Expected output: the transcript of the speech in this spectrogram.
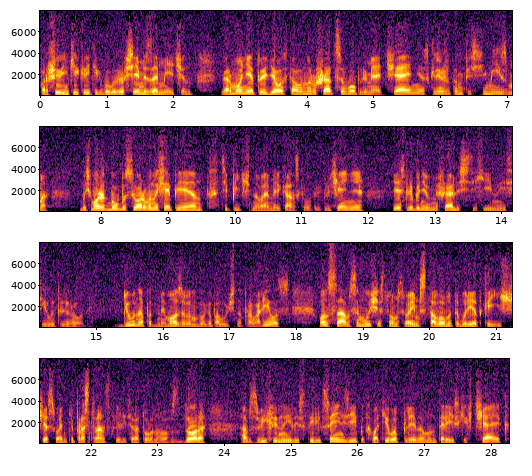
Паршивенький критик был уже всеми замечен. Гармония то и дело стала нарушаться воплями отчаяния, скрежетом пессимизма. Быть может, был бы сорван и хэппи-энд типичного американского приключения, если бы не вмешались стихийные силы природы. Дюна под Мимозовым благополучно провалилась — он сам с имуществом, своим столом и табуреткой исчез в антипространстве литературного вздора, а взвихренные листы рецензии подхватило племя монтерейских чаек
